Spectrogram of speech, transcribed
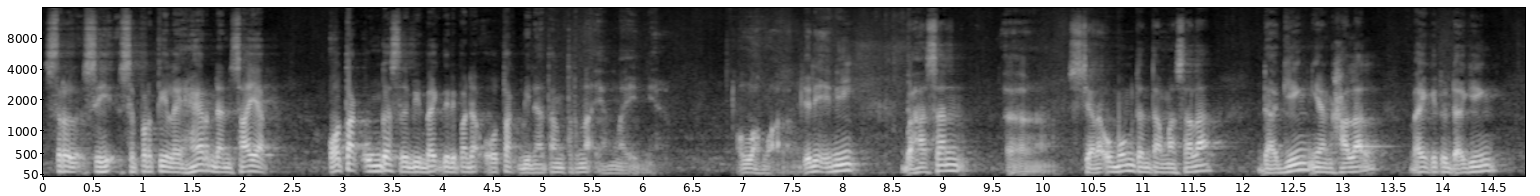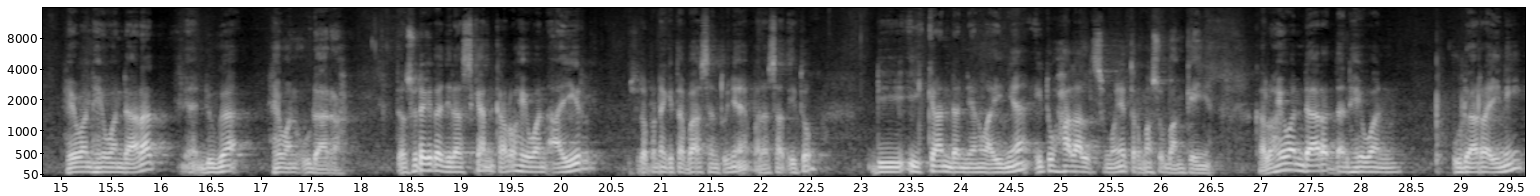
Seperti leher dan sayap, otak unggas lebih baik daripada otak binatang ternak yang lainnya. Allah Jadi ini bahasan Eh, secara umum tentang masalah daging yang halal, baik itu daging hewan-hewan darat ya juga hewan udara. Dan sudah kita jelaskan kalau hewan air, sudah pernah kita bahas tentunya pada saat itu, di ikan dan yang lainnya itu halal semuanya termasuk bangkainya. Kalau hewan darat dan hewan udara ini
